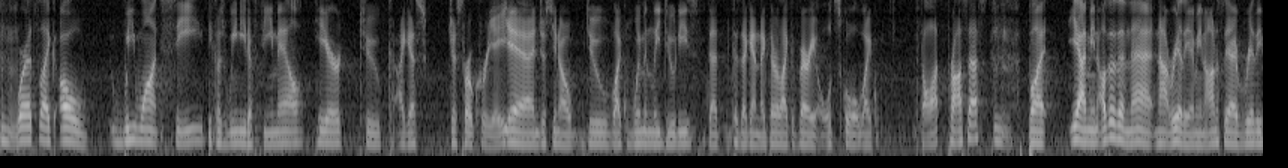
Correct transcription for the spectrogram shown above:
Mm-hmm. where it's like oh we want c because we need a female here to i guess just procreate yeah and just you know do like womanly duties that because again like they're like a very old school like thought process Mm-hmm. but yeah i mean other than that not really i mean honestly i really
